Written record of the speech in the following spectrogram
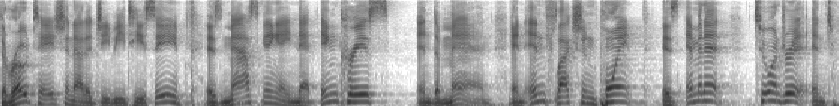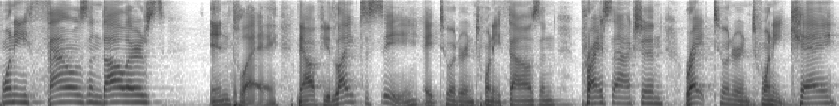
The rotation at a GBTC is masking a net increase in demand. An inflection point is imminent $220,000 in play. Now, if you'd like to see a 220,000 price action, write 220K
